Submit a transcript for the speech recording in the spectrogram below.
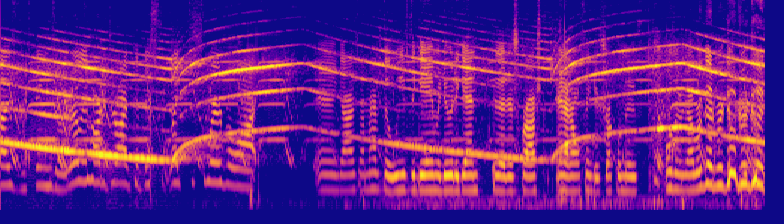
because these things are really hard to drive because they like to swerve a lot. And guys, I'm gonna have to leave the game and do it again because I just crashed and I don't think the truck will move. Oh, there we go. We're good. We're good. We're good.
